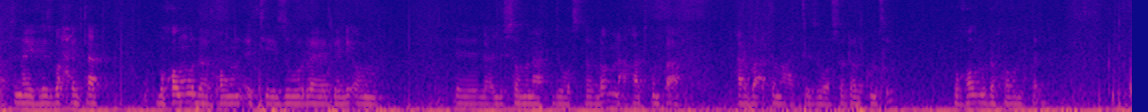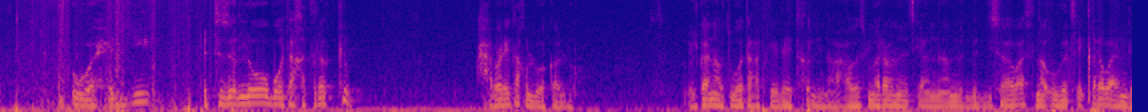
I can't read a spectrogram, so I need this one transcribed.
ኣብቲ ናይ ህዝቢ ሓይልታት ብከምኡ ዶ ይኸውን እቲ ዝውረ ገሊኦም ልዕሊ ሰሙናት ዝወስደሎም ንዓኻትኩም ከዓ ኣርባዕተ መዓልቲ ዝወሰደልኩም ሲ ብከምኡ ዶ ክኸውን ይኽእል እወ ሕጂ እቲ ዘለዎ ቦታ ክትረክብ ሓበሬታ ክህልወካ ኣሎ ኢልካ ናብቲ ቦታ ክትከይዳ ይትኽእል ኢና ኣብ ኣስመራ መፅያ ንኣብነት በኣዲስ ኣበባስ ናብኡ ገፀይ ቀረባ እንዳ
